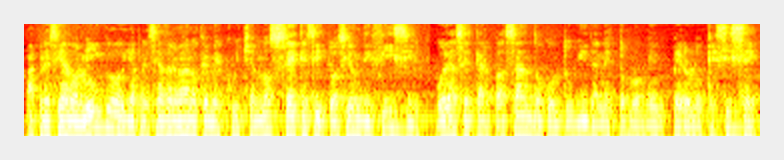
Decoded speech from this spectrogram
Apreciado amigo y apreciado hermano que me escucha, no sé qué situación difícil puedas estar pasando con tu vida en estos momentos, pero lo que sí sé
